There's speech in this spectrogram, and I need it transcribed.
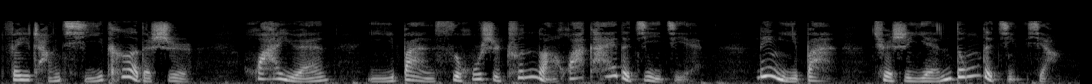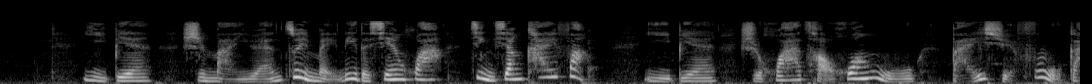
非常奇特的是，花园一半似乎是春暖花开的季节，另一半却是严冬的景象。一边是满园最美丽的鲜花竞相开放，一边是花草荒芜，白雪覆盖。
